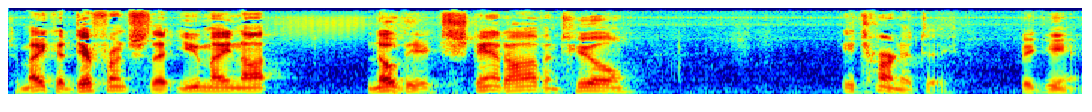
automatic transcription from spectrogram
to make a difference that you may not know the extent of until eternity begins.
